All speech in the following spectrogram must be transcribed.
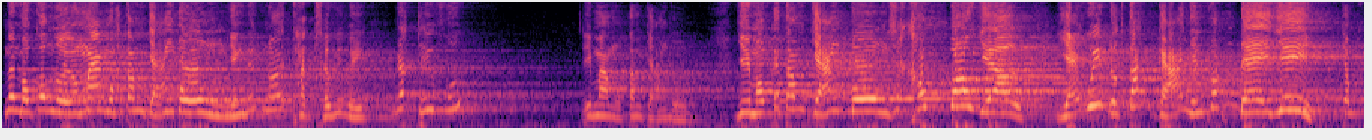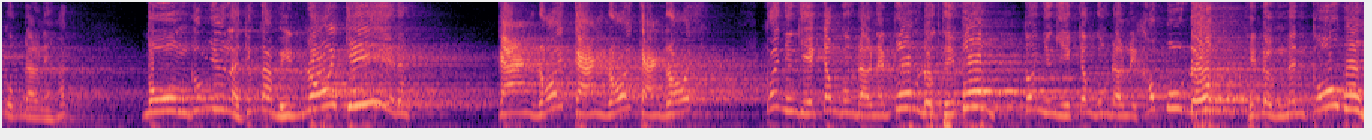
Nên một con người mà mang một tâm trạng buồn, những đức nói thật sự quý vị, rất thiếu phước. Đi mang một tâm trạng buồn vì một cái tâm trạng buồn sẽ không bao giờ giải quyết được tất cả những vấn đề gì trong cuộc đời này hết. Buồn cũng như là chúng ta bị rối trí đó. Càng rối càng rối càng rối. Có những việc trong cuộc đời này buông được thì buông, có những việc trong cuộc đời này không buông được thì đừng nên cố buông.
